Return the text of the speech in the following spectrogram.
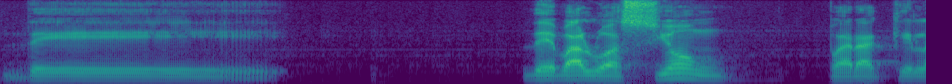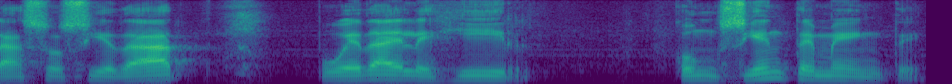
de evaluación para que la sociedad pueda elegir conscientemente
